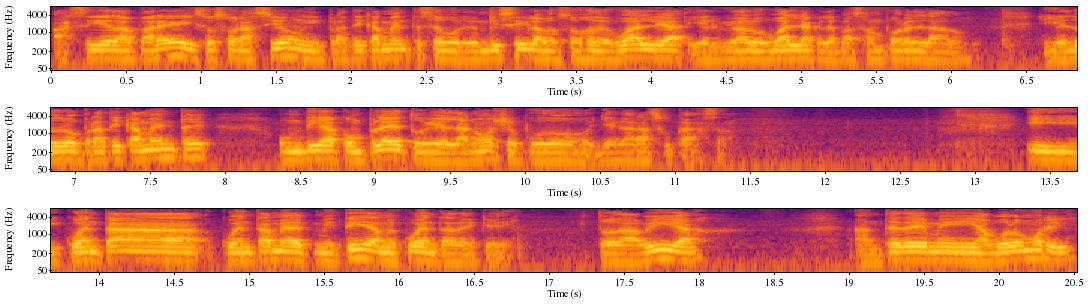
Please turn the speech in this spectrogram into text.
así en la pared, hizo su oración y prácticamente se volvió invisible a los ojos de guardia y él vio a los guardias que le pasaban por el lado. Y él duró prácticamente un día completo y en la noche pudo llegar a su casa. Y cuenta, cuéntame, mi tía me cuenta de que todavía, antes de mi abuelo morir,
